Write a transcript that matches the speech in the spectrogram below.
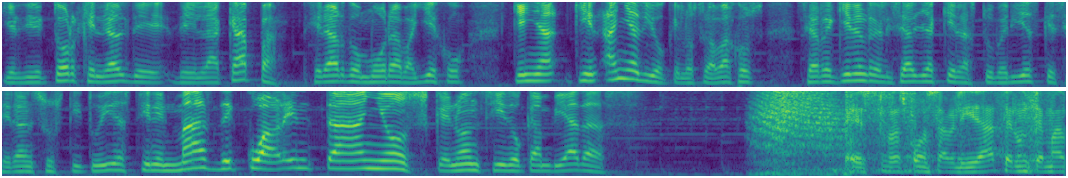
y el director general de, la CAPA, Gerardo Mora Vallejo, quien, quien, añadió que los trabajos se requieren realizar ya que las tuberías que serán sustituidas tienen más de 40 años que no han sido cambiadas es responsabilidad, era un tema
